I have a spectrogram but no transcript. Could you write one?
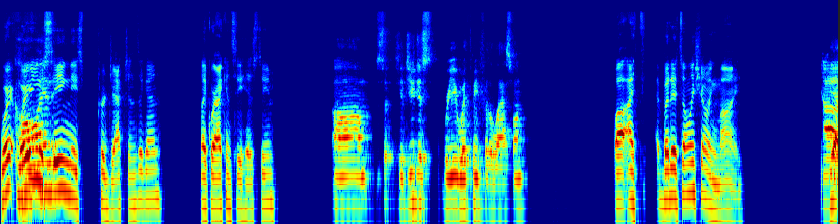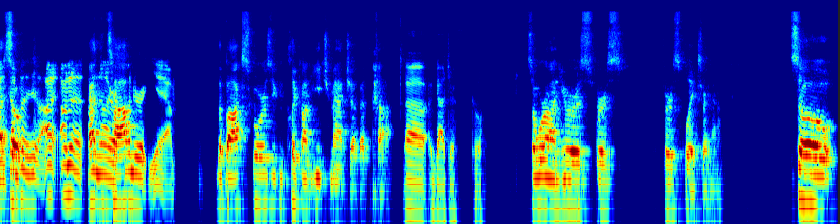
Where where are you seeing these projections again? Like where I can see his team? um so did you just were you with me for the last one? Well, I th- but it's only showing mine. Uh, Yeah, so definitely, I- on a at the on a top- under yeah. the box scores, you can click on each matchup at the top. Uh, gotcha. Cool. So we're on yours first, first Blake's right now. So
